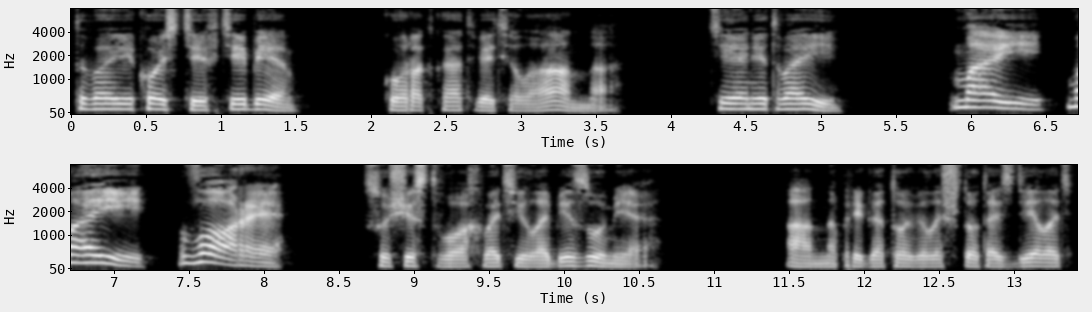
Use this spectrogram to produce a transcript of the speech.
«Твои кости в тебе!» – коротко ответила Анна. «Те не твои!» «Мои! Мои! Воры!» Существо охватило безумие. Анна приготовилась что-то сделать,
